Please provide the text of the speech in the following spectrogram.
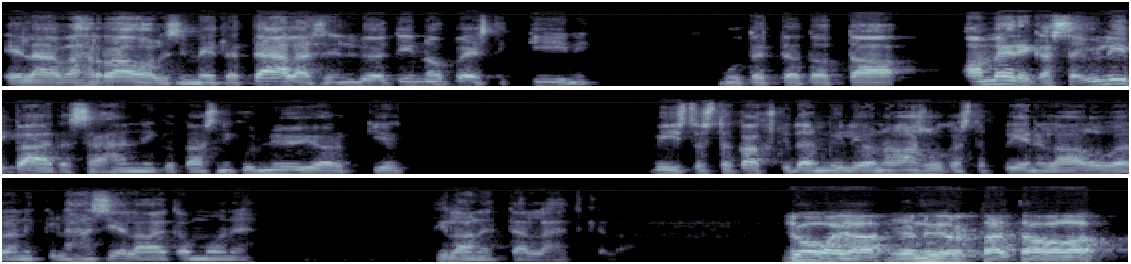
elää vähän rauhallisemmin, että täällä sen lyötiin nopeasti kiinni, mutta että tota, Amerikassa ylipäätänsähän niin kuin taas niin kuin New York, 15-20 miljoonaa asukasta pienellä alueella, niin kyllähän siellä aikamoinen tilanne tällä hetkellä. Joo, ja, ja New York taitaa olla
